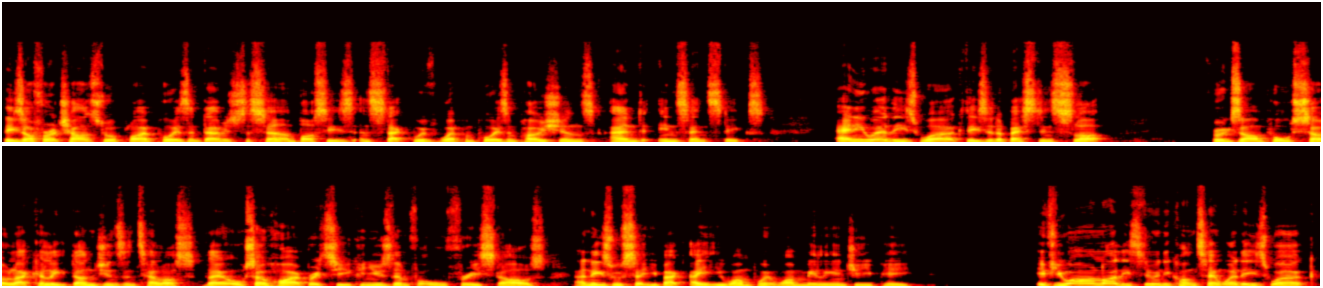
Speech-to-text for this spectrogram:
These offer a chance to apply poison damage to certain bosses and stack with weapon poison potions and incense sticks. Anywhere these work, these are the best in slot. For example, Solak, Elite Dungeons and Telos. They are also hybrid so you can use them for all three styles and these will set you back 81.1 million GP. If you are unlikely to do any content where these work,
